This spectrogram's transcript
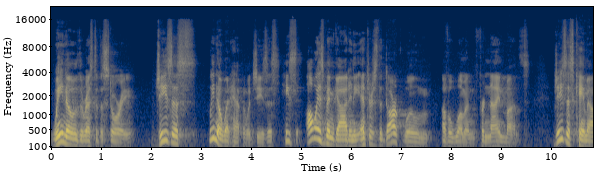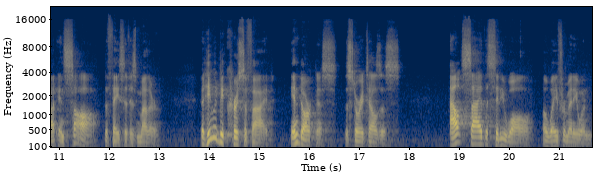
we know the rest of the story. Jesus, we know what happened with Jesus. He's always been God, and he enters the dark womb of a woman for nine months. Jesus came out and saw the face of his mother. But he would be crucified in darkness, the story tells us, outside the city wall, away from anyone.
